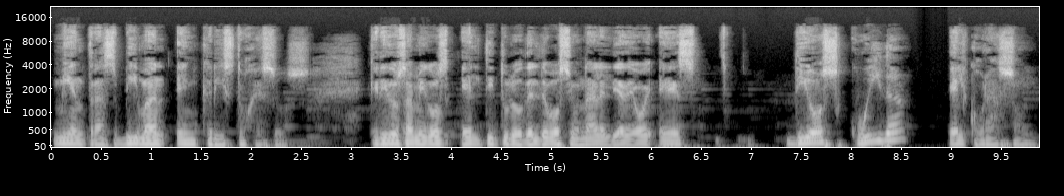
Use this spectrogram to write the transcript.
mientras vivan en Cristo Jesús. Queridos amigos, el título del devocional el día de hoy es Dios cuida el corazón.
